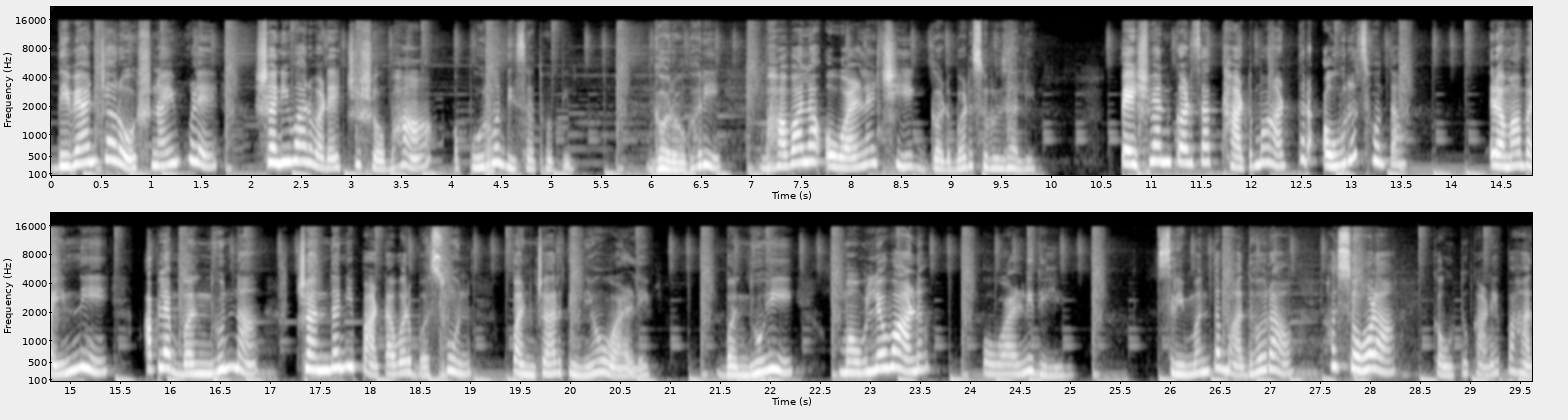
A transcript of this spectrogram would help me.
दिव्यांच्या रोषणाईमुळे शनिवार वड्याची शोभा अपूर्व दिसत होती. घरोघरी भावाला ओवाळण्याची गडबड सुरू झाली. पेशव्यांकडचा थाटमाट तर औरच होता. रमाबाईंनी आपल्या बंधूंना चंदनी पाटावर बसून पंचारतीने ओवाळले. बंधूही मौल्यवान ओवाळणी दिली. श्रीमंत माधवराव हा सोहळा कौतुकाने पाहत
